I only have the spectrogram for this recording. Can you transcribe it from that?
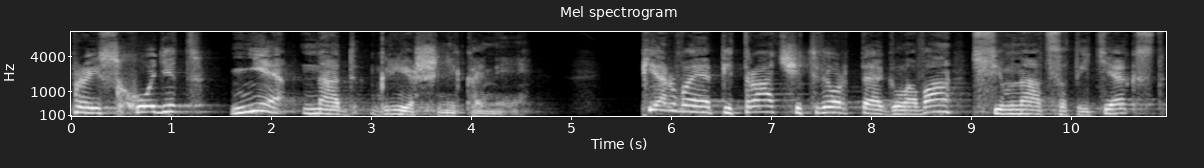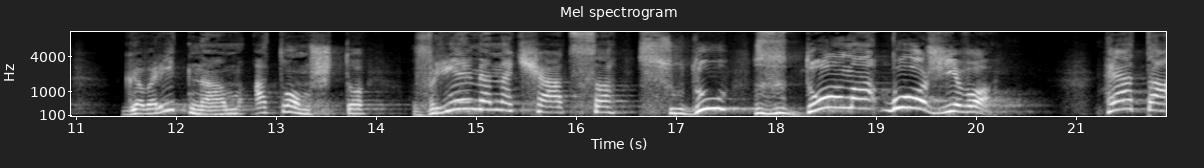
происходит не над грешниками. 1 Петра, 4 глава, 17 текст – говорит нам о том, что время начаться суду с Дома Божьего. Это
